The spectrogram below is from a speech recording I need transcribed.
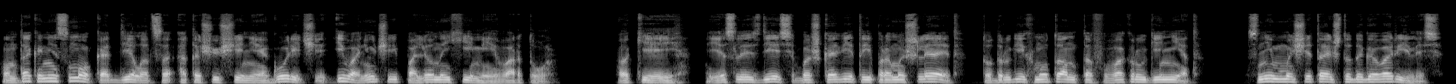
он так и не смог отделаться от ощущения горечи и вонючей паленой химии во рту. «Окей, если здесь башковитый промышляет, то других мутантов в округе нет. С ним мы считай, что договорились»,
